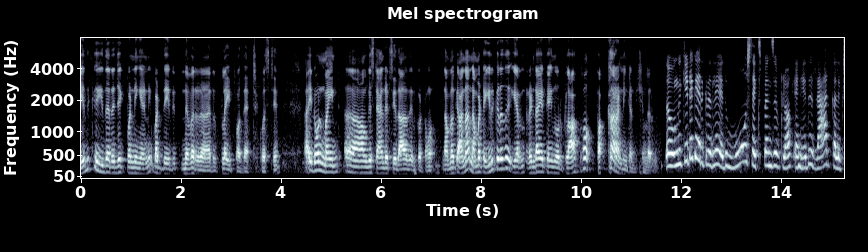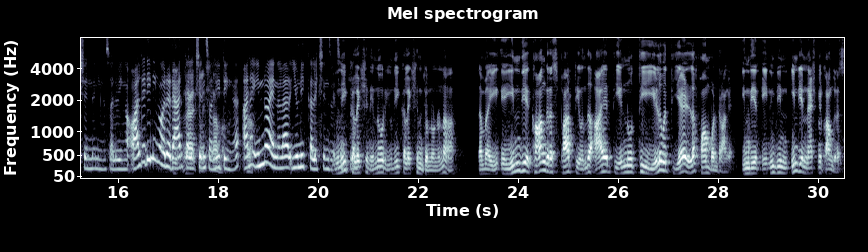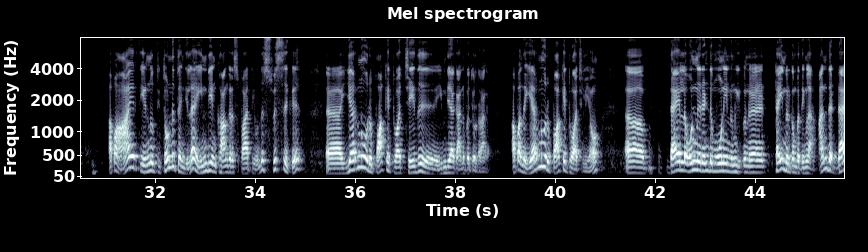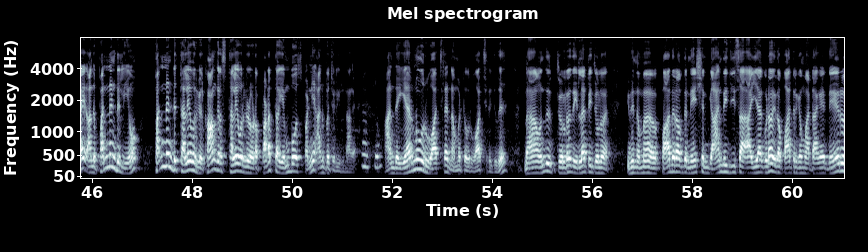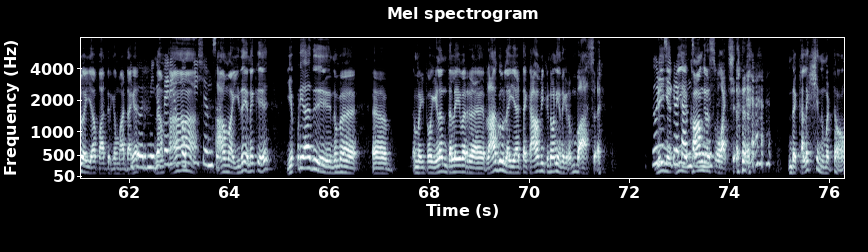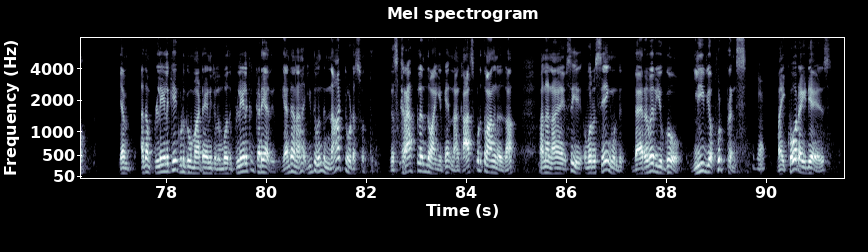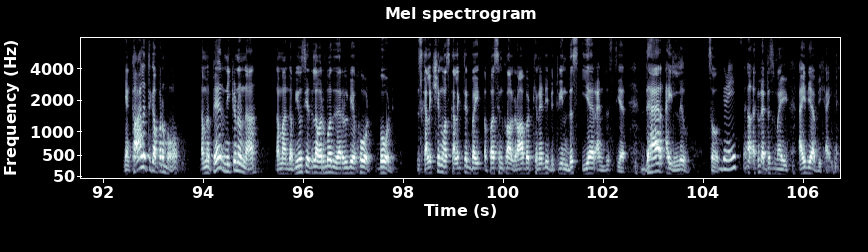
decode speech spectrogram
எதுக்கு இதை ரிஜெக்ட் பண்ணீங்கன்னு? But they never replied for that question I don't mind அவங்க ஸ்டாண்டர்ட்ஸ் ஏதாவது இருக்கட்டும். நமக்கு ஆனால் நம்மகிட்ட இருக்கிறது இர- ரெண்டாயிரத்தி ஐநூறு கிளாக்கும் பக்கா ரன்னிங் கண்டிஷனில் இருக்குது ஸோ உங்கள் கிட்டக்க இருக்கிறதுல எது மோஸ்ட் எக்ஸ்பென்சிவ் கிளாக் அண்ட் எது ரேர் கலெக்ஷன் நீங்கள் சொல்லுவீங்க. ஆல்ரெடி நீங்கள் ஒரு ரேர் கலெக்ஷன் சொல்லிட்டீங்க. ஆனால் இன்னும் என்னெல்லாம் யூனிக் கலெக்ஷன்ஸ் யூனிக் கலெக்ஷன் இன்னொரு யூனிக் கலெக்ஷன் சொன்னோம்னா நம்ம இந்திய காங்கிரஸ் பார்ட்டி வந்து ஆயிரத்தி எண்ணூற்றி எழுபத்தி ஏழில் ஃபார்ம் பண்ணுறாங்க Indian Indian Indian National Congress அப்போ ஆயிரத்தி எண்ணூற்றி தொண்ணூத்தஞ்சில் இந்தியன் காங்கிரஸ் பார்ட்டி வந்து ஸ்விஸ்ஸுக்கு இரநூறு பாக்கெட் வாட்ச் செய்து இந்தியாவுக்கு அனுப்ப சொல்கிறாங்க அப்போ அந்த இரநூறு பாக்கெட் வாட்ச்லேயும் டயலில் ஒன்று ரெண்டு மூணு டைம் இருக்கும் பார்த்தீங்களா அந்த டயல் அந்த பன்னெண்டுலேயும் பன்னெண்டு தலைவர்கள் காங்கிரஸ் தலைவர்களோட படத்தை எம்போஸ் பண்ணி அனுப்ப சொல்லியிருந்தாங்க. அந்த இரநூறு வாட்ச்சில் நம்மகிட்ட ஒரு வாட்ச் இருக்குது. நான் வந்து சொல்கிறது எல்லாத்தையும் சொல்லுவேன் இது நம்ம father of the nation Gandhiji சா ஐயா கூட இதை பார்த்துருக்க மாட்டாங்க நேரு ஐயா பார்த்துருக்க மாட்டாங்க. ஆமா இதை எனக்கு எப்படியாவது நம்ம நம்ம இப்போ இளம் தலைவர் ராகுல் ஐயாட்ட காமிக்கணும்னு எனக்கு ரொம்ப ஆசை. காங்கிரஸ். வாட்ச் இந்த கலெக்ஷன் மட்டும் என் அதான் பிள்ளைகளுக்கே கொடுக்க மாட்டேன்னு சொல்லும்போது பிள்ளைகளுக்கும் கிடையாது இது. ஏன்னா இது வந்து நாட்டோட சொத்து. இது ஸ்கிராப்ல இருந்து வாங்கியிருக்கேன். நான் காசு கொடுத்து வாங்கினது தான். ஆனால் நான் see, ஒரு சேயிங் உண்டு. Wherever you go leave your footprints. My core idea is என் காலத்துக்கு அப்புறமும் நம்ம பேர் நிற்கணும்னா நம்ம அந்த மியூசியத்தில் வரும்போது there will be a hoard board this collection was collected by a person call Robert Kennedy between this year and this year there I live so Great, sir. That is my idea behind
